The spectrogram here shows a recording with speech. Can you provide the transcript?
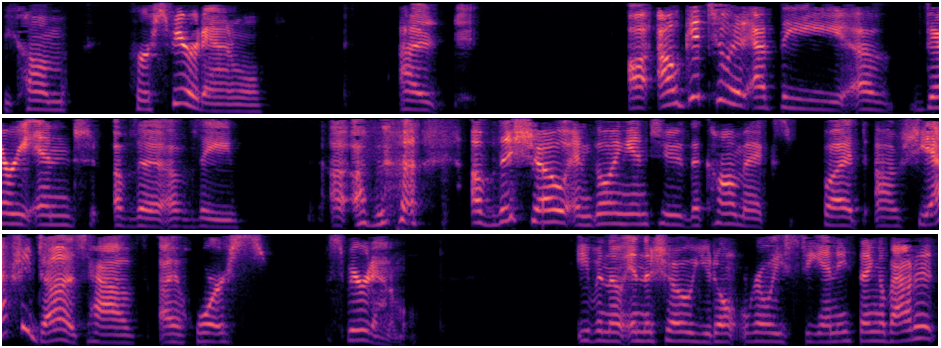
become her spirit animal. Uh, I'll get to it at the uh, very end of the of the uh, of the, of this show and going into the comics, but uh, she actually does have a horse spirit animal. Even though in the show you don't really see anything about it,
